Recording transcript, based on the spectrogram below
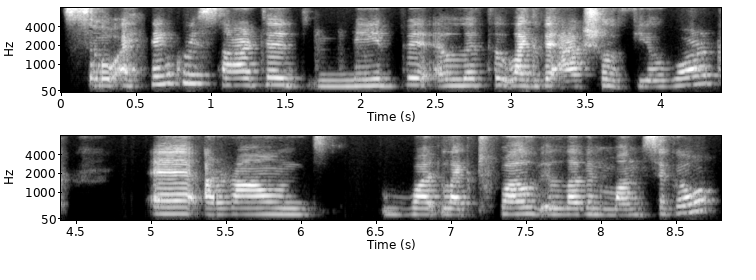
So I think we started maybe a little like the actual field work uh, around what, like 12, 11 months ago.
